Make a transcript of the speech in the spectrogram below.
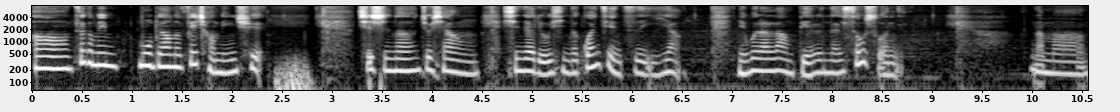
嗯，这个目目标呢非常明确。其实呢，就像现在流行的关键字一样，你为了让别人来搜索你。那么，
